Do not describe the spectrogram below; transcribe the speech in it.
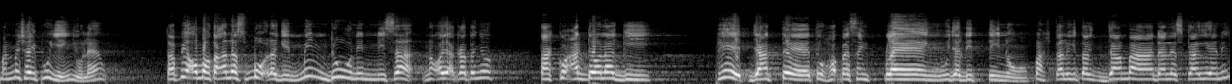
มันไม่ใช่ผู้หญิงอยู่แล้ว tapi Allah Taala sebut lagi min dunin nisa nak ayat katanya takut ada lagi เพศ jatuh tu hak pasal pleng jadi tino pas kalau kita gambar dalam sekarang ni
